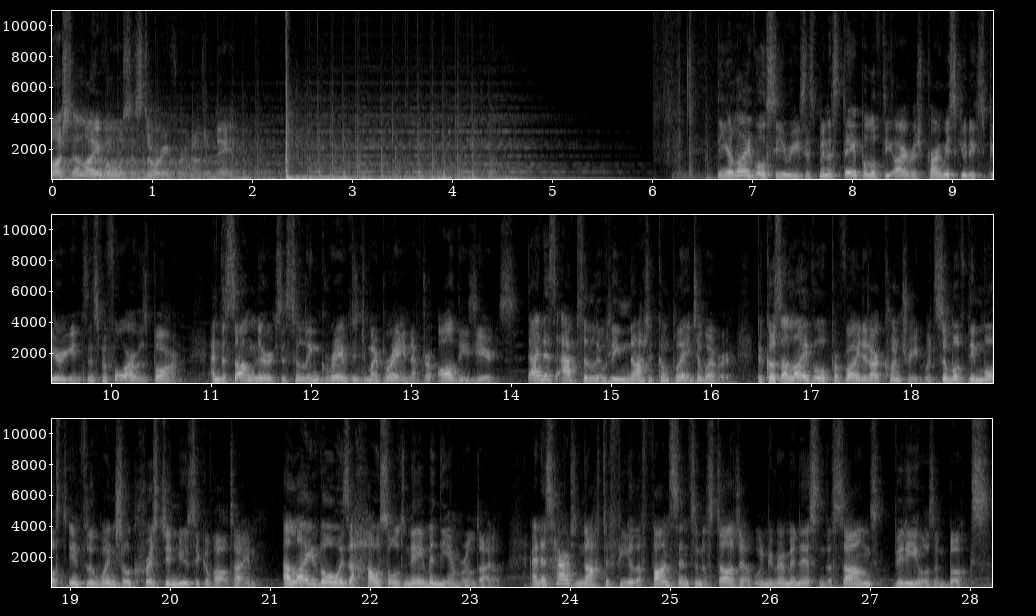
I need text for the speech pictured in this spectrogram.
But Alive O is a story for another day. The Alive O series has been a staple of the Irish primary school experience since before I was born, and the song lyrics are still engraved into my brain after all these years. That is absolutely not a complaint however, because Alive O provided our country with some of the most influential Christian music of all time. Alive O is a household name in the Emerald Isle, and it's hard not to feel a fond sense of nostalgia when we reminisce on the songs, videos and books.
